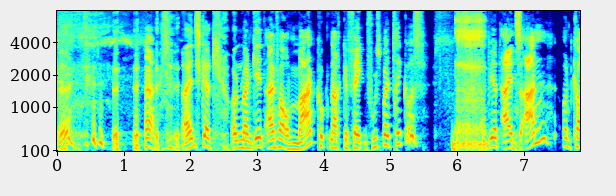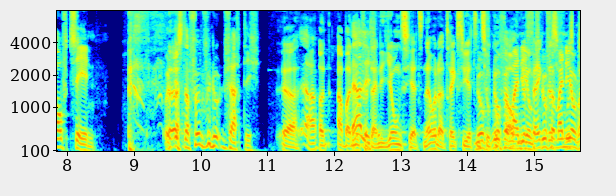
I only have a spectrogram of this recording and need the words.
Ne? Und man geht einfach auf den Markt, guckt nach gefakten Fußballtrikots, probiert eins an und kauft zehn. Und ist nach fünf Minuten fertig. ja. Ja. Und, aber nur für Herrlich. deine Jungs jetzt, ne? Oder trägst du jetzt in Nur- Zukunft nur für meine Jungs, nur für meine Jungs.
